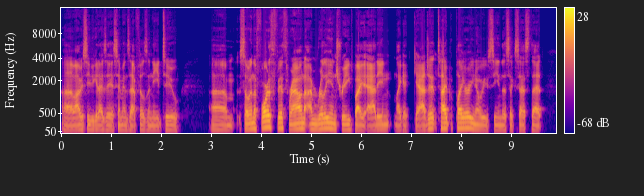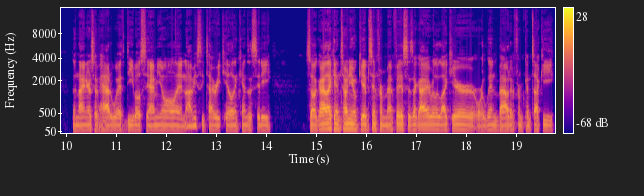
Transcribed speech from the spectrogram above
Um, obviously, if you get Isaiah Simmons, that fills a need too. Um, so in the fourth, fifth round, I'm really intrigued by adding like a gadget type player. You know, we've seen the success that the Niners have had with Deebo Samuel and obviously Tyreek Hill in Kansas City. So a guy like Antonio Gibson from Memphis is a guy I really like here, or Lynn Bowden from Kentucky.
